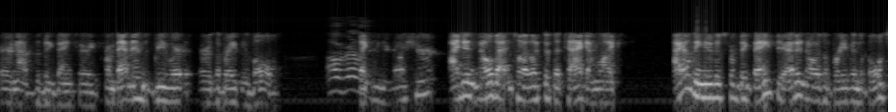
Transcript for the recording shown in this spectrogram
or not the Big Bang Theory from Batman's Beware or the Brave and the Bold. Oh, really? like the Arrow shirt. I didn't know that until I looked at the tag. I'm like, I only knew this from Big Bang Theory. I didn't know it was a Brave and the Bold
